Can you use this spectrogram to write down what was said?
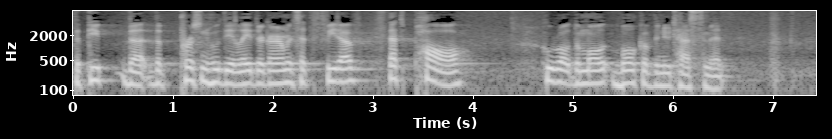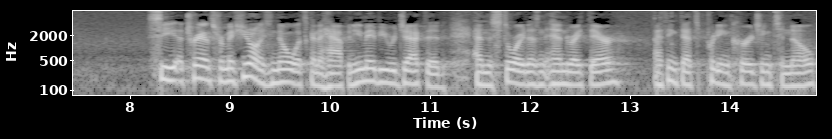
the, peop, the, the person who they laid their garments at the feet of, that's Paul, who wrote the bulk of the New Testament. See, a transformation, you don't always know what's going to happen. You may be rejected, and the story doesn't end right there. I think that's pretty encouraging to know.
